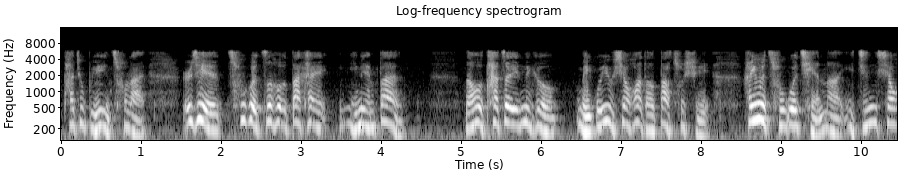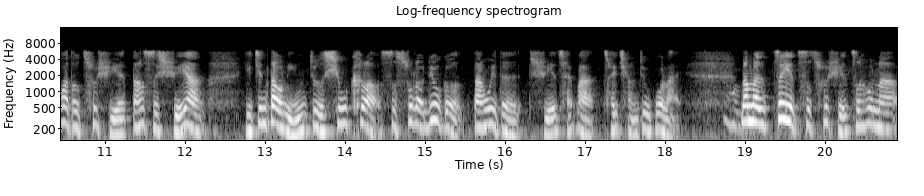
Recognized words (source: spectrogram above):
他就不愿意出来，而且出国之后大概一年半，然后他在那个美国又消化道大出血，还因为出国前呢已经消化道出血，当时血压已经到零，就是休克了，是输了六个单位的血才把才抢救过来。那么这一次出血之后呢？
